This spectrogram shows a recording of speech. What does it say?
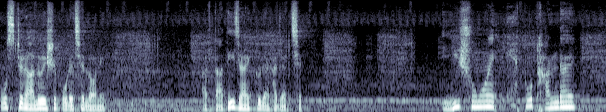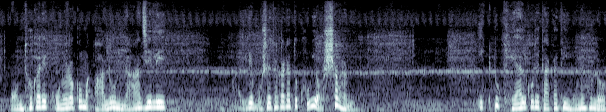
পোস্টের আলো এসে পড়েছে লনে। আর তাতেই যা একটু দেখা যাচ্ছে। এই সময় এত ঠান্ডায় অন্ধকারে কোনো রকম আলো না জেলে বাইরে বসে থাকাটা তো খুবই অস্বাভাবিক। একটু খেয়াল করে তাকাতেই মনে হলো,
